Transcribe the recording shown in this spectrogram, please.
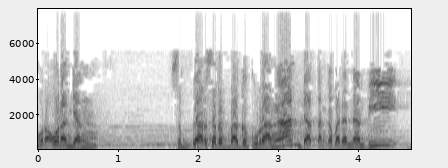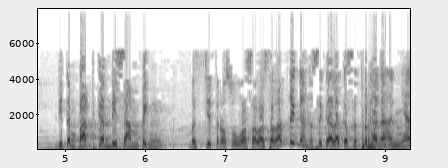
Orang-orang yang segar serba kekurangan datang kepada Nabi ditempatkan di samping masjid Rasulullah SAW dengan segala kesederhanaannya.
